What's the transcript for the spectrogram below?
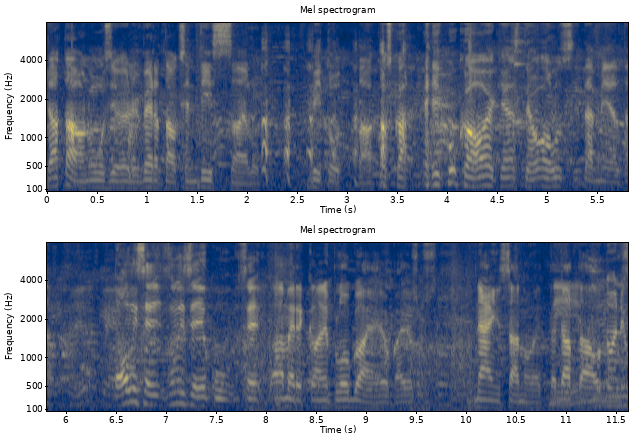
Data on uusi öljy vertauksen dissailu vituttaa, koska ei kukaan oikeasti ole ollut sitä mieltä. No oli se, se oli se joku se amerikkalainen blogaaja, joka joskus näin sanoi, että data on Niin, noin, uusi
